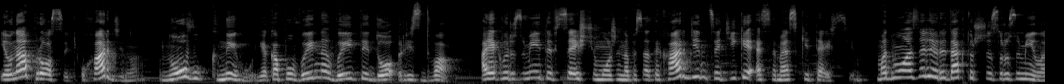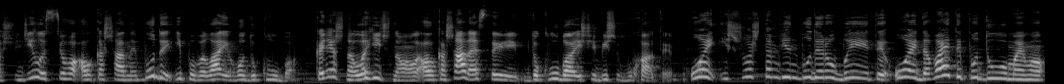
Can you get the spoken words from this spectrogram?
І вона просить у Хардіна нову книгу, яка повинна вийти до Різдва. А як ви розумієте, все, що може написати Хардін, це тільки смс-ки Тесі. Мадмуазель редакторша зрозуміла, що діло з цього алкаша не буде, і повела його до клуба. Звісно, логічно, алкаша вести до клуба і ще більше бухати. Ой, і що ж там він буде робити? Ой, давайте подумаємо.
